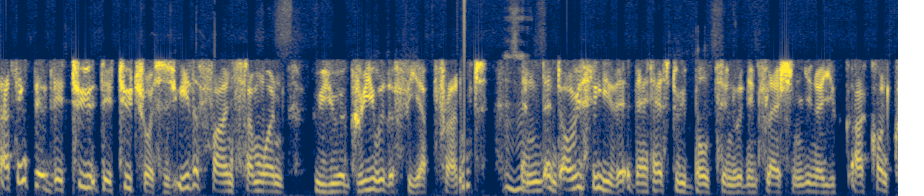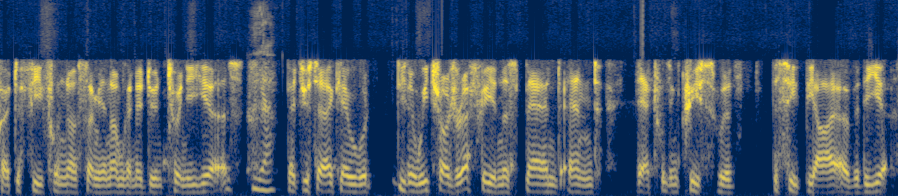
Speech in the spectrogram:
I think there, there, are two there are two choices. You either find someone who you agree with the fee up front, mm-hmm. and, and obviously that, that, has to be built in with inflation. You know, you, I can't quote a fee for no something I'm going to do in 20 years. Yeah. But you say, okay, we would, you know, we charge roughly in this band, and that will increase with the CPI over the years.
